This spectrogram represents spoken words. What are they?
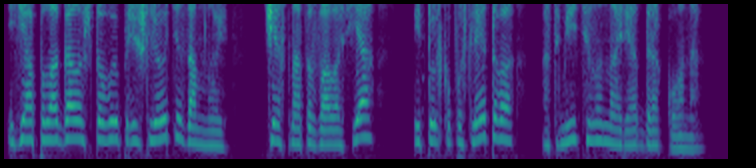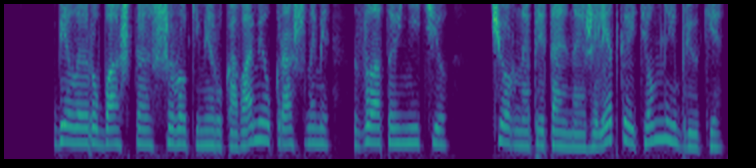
«Я полагала, что вы пришлете за мной», — честно отозвалась я, и только после этого отметила наряд дракона. Белая рубашка с широкими рукавами, украшенными золотой нитью, черная притальная жилетка и темные брюки.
